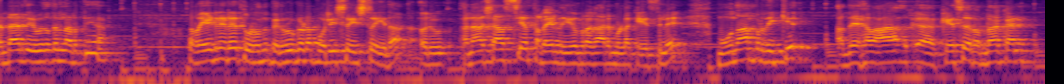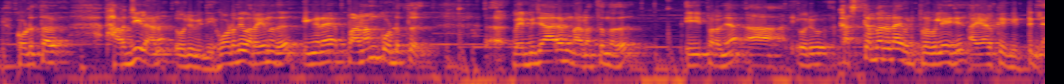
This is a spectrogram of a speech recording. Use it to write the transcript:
രണ്ടായിരത്തി ഇരുപത്തിൽ നടത്തിയ റെയ്ഡിനിടെ തുടർന്ന് പെരൂർക്കട പോലീസ് രജിസ്റ്റർ ചെയ്ത ഒരു അനാശാസ്യ തടയൽ നിയമപ്രകാരമുള്ള കേസിലെ മൂന്നാം പ്രതിക്ക് അദ്ദേഹം ആ കേസ് റദ്ദാക്കാൻ കൊടുത്ത ഹർജിയിലാണ് ഒരു വിധി. കോടതി പറയുന്നത് ഇങ്ങനെ പണം കൊടുത്ത് വ്യഭിചാരം നടത്തുന്നത് ഈ പറഞ്ഞ ആ ഒരു കസ്റ്റമറുടെ ഒരു പ്രിവിലേജ് അയാൾക്ക് കിട്ടില്ല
